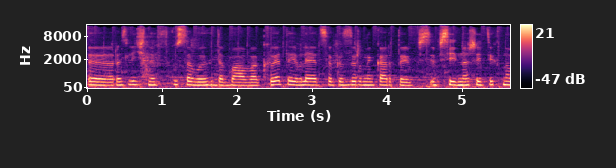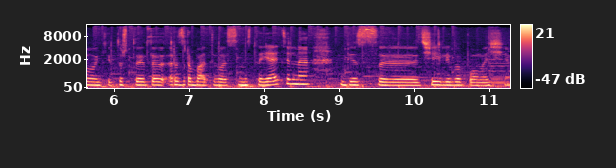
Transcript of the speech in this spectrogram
э, различных вкусовых добавок. Это является козырной картой вс- всей нашей технологии, то, что это разрабатывалось самостоятельно, без чьей-либо помощи.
